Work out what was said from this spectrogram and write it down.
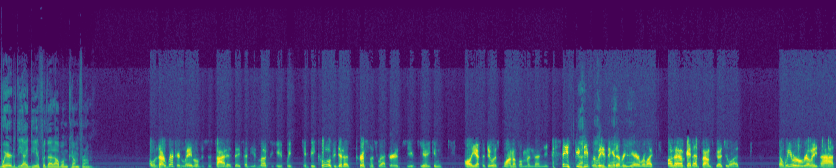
Where did the idea for that album come from? Well, it was our record label just decided they said, look, you, we, it'd be cool if you did a Christmas record. You, you, you can, all you have to do is one of them, and then you, you can keep releasing it every year." We're like, "Oh, that, okay, that sounds good to us." But we were really not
